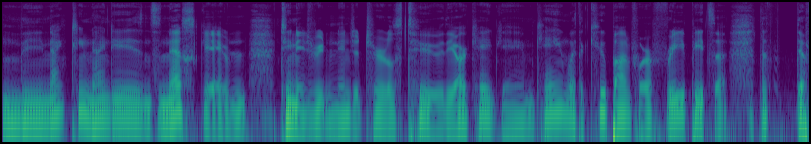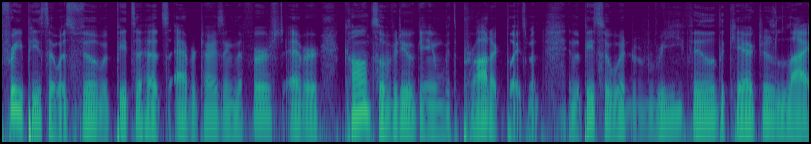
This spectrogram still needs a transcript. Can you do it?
the 1990s NES game, Teenage Mutant Ninja Turtles 2, the arcade game, came with a coupon for a free pizza. The the free pizza was filled with Pizza Hut's advertising, the first ever console video game with product placement, and the pizza would refill the character's life.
